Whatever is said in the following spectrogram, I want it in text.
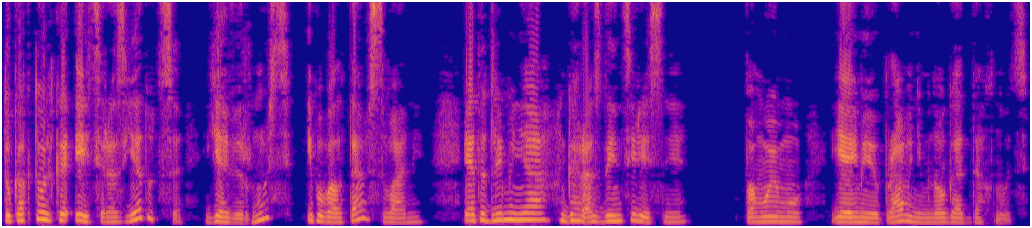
то как только эти разъедутся, я вернусь и поболтаю с вами. Это для меня гораздо интереснее. По-моему, я имею право немного отдохнуть.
